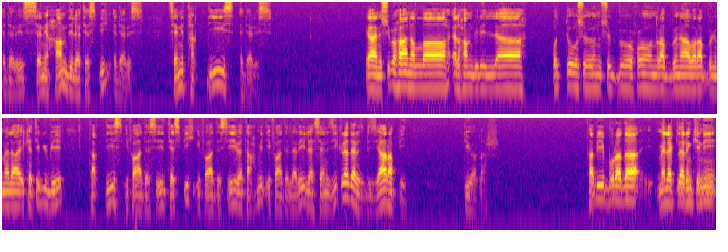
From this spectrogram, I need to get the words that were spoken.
ederiz, seni hamd ile tesbih ederiz. Seni takdis ederiz. Yani Sübhanallah, Elhamdülillah, Kuddusun, Sübbuhun, Rabbuna ve Rabbul Melaiketi gibi takdis ifadesi, tesbih ifadesi ve tahmid ifadeleriyle seni zikrederiz biz ya Rabbi diyorlar. Tabi burada meleklerinkini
